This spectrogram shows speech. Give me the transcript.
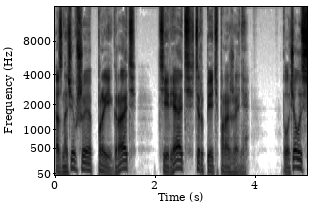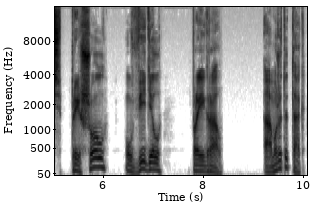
означавшее «проиграть», «терять», «терпеть поражение». Получалось «пришел», «увидел», «проиграл». А может и так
